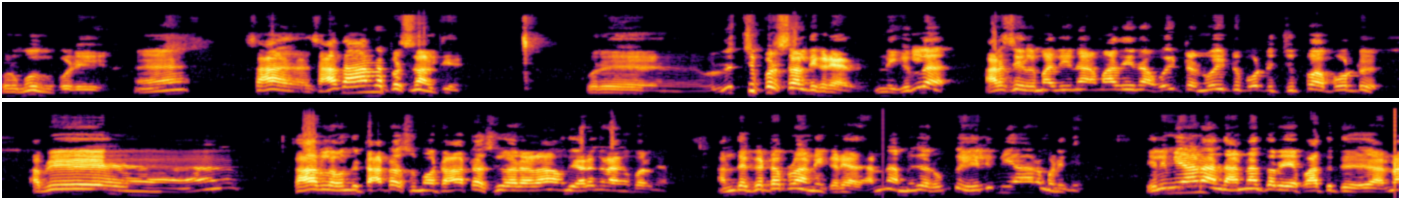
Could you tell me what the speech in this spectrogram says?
ஒரு மூக்குப்பொடி சா சாதாரண பர்சனாலிட்டி ஒரு ரிச் பர்சனாலிட்டி கிடையாது. இன்னைக்கு இல்லை அரசியல் மாதிரினா மாதிரினா ஒயிட் அண்ட் ஒயிட்டு போட்டு ஜிப்பா போட்டு அப்படியே காரில் வந்து டாட்டா சும்மா டாட்டா சிவாரெல்லாம் வந்து இறங்குறாங்க பாருங்கள் அந்த கெட்டப்லாம் அன்றைக்கி கிடையாது. அண்ணா மிக ரொம்ப எளிமையான மனிதன். எளிமையான அந்த அண்ணாத்துறையை பார்த்துட்டு அண்ணா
